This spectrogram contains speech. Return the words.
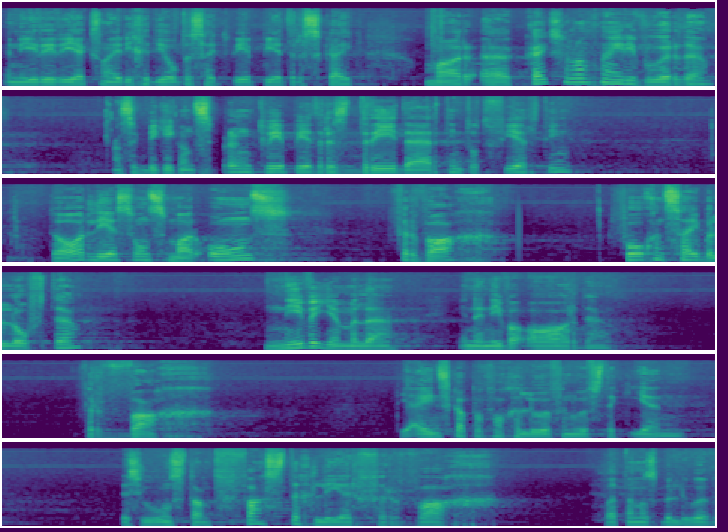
in hierdie reeks na hierdie gedeeltes uit 2 Petrus kyk, maar uh kyk so lank na hierdie woorde. As ek bietjie kan spring 2 Petrus 3:13 tot 14. Daar lees ons maar ons verwag volgens sy belofte nuwe hemele en 'n nuwe aarde. Verwag die eienskappe van geloof in hoofstuk 1 is hoe ons standvastig leer verwag wat aan ons beloof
